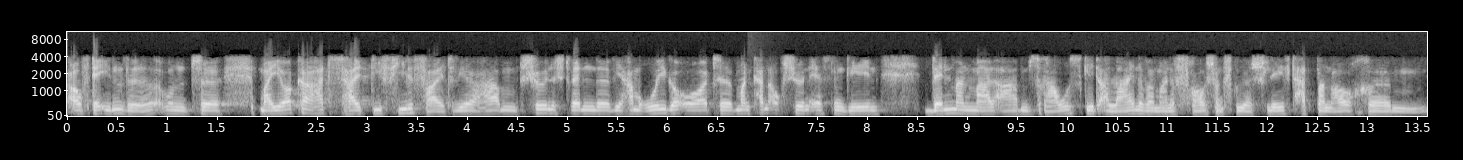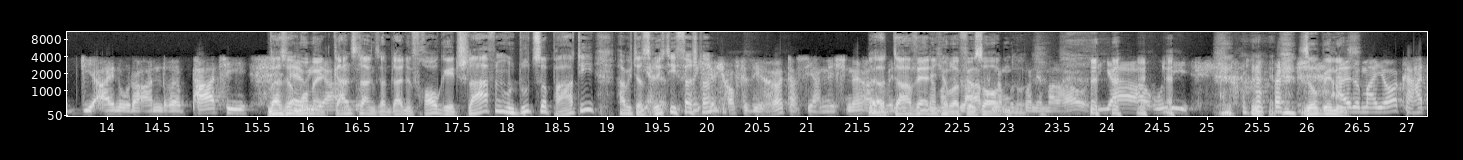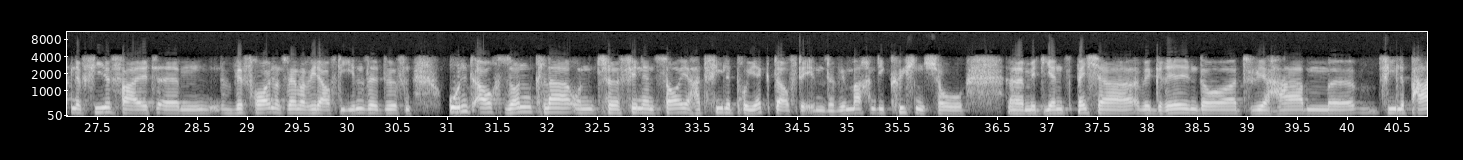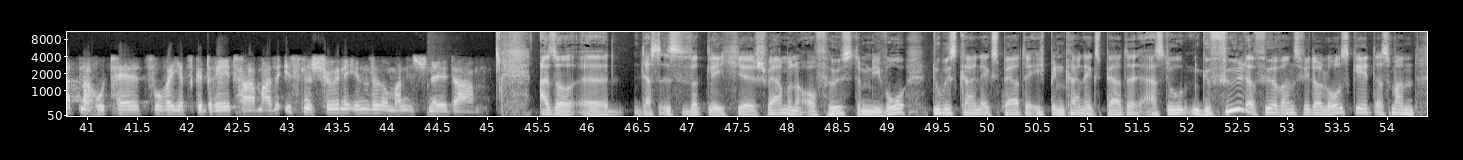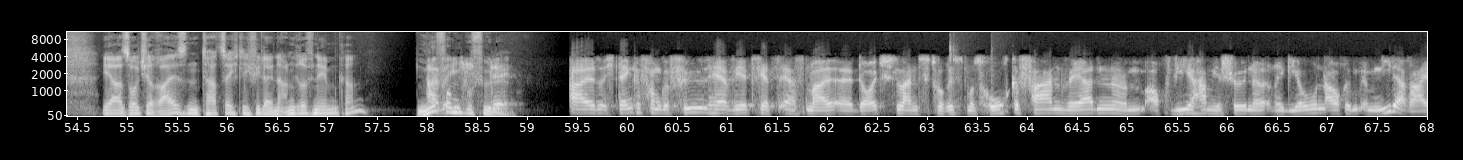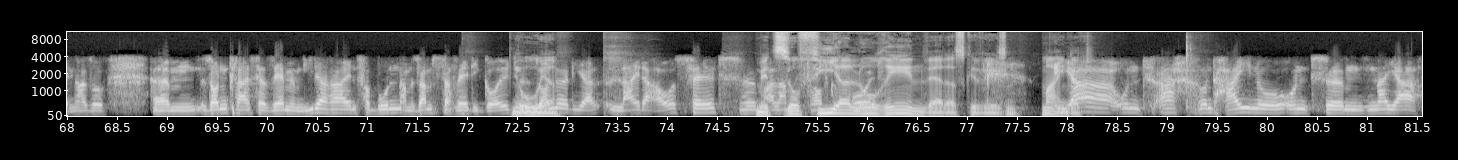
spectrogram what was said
auf der Insel. Und äh, Mallorca hat halt die Vielfalt. Wir haben schöne Strände, wir haben ruhige Orte, man kann auch schön essen gehen. Wenn man mal abends rausgeht, alleine, weil meine Frau schon früher schläft, hat man auch ähm, die eine oder andere Party. Also Moment, äh, ganz also, langsam. Deine Frau geht schlafen und du zur Party? Habe ich das ja, richtig verstanden? Ich, hoffe, sie hört das ja nicht. Ne? Also ja, da werde ich aber für sorgen. Muss man ja mal raus. Ja, Uli. so bin ich. Also Mallorca hat eine Vielfalt. Ähm, wir freuen uns, wenn wir wieder auf die Insel dürfen. Und auch Sonnenklar und äh, Finanzoya hat viele Projekte auf der Insel. Wir machen die Küchenshow äh, mit Jens Becher. Wir grillen dort. Wir haben äh, viele Partnerhotels, wo wir jetzt gedreht haben. Also ist eine schöne Insel und man ist schnell da. Also, äh, das ist wirklich äh, Schwärmen auf höchstem Niveau. Du bist kein Experte, ich bin kein Experte. Hast du ein Gefühl dafür, wann es wieder losgeht, dass man ja solche Reisen tatsächlich wieder in Angriff nehmen kann? Nur also vom Gefühl her. Also ich denke, vom Gefühl her wird jetzt erstmal äh, Deutschland Tourismus hochgefahren werden. Ähm, auch wir haben hier schöne Regionen, auch im, im Niederrhein. Also ähm, Sonnenklar ist ja sehr mit dem Niederrhein verbunden. Am Samstag wäre die goldene oh, Sonne, ja. die ja leider ausfällt. Ähm, mit Sophia Loren wäre das gewesen. Mein ja, Gott. Ja, und ach, und Heino und ähm, naja.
